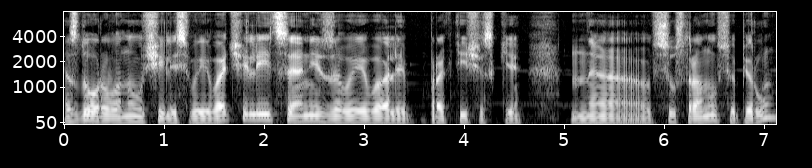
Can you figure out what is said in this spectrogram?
здорово научились воевать чилийцы. Они завоевали практически всю страну, все Перу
